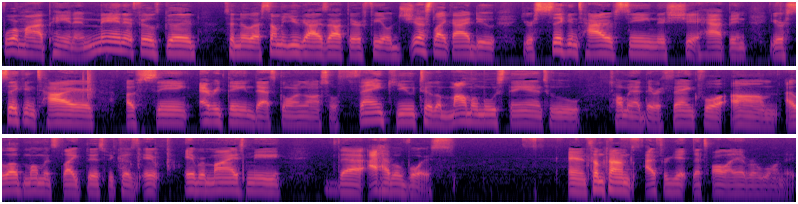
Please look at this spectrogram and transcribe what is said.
for, my opinion. And man, it feels good to know that some of you guys out there feel just like I do. You're sick and tired of seeing this shit happen. You're sick and tired of seeing everything that's going on. So thank you to the Mamamoo stands who told me that they were thankful. Um, I love moments like this because it it reminds me that I have a voice. And sometimes I forget that's all I ever wanted.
